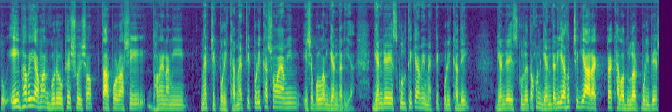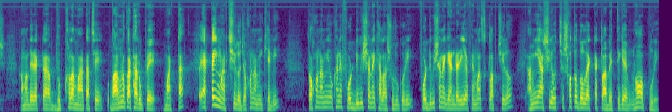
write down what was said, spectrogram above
তো এইভাবেই আমার গড়ে ওঠে শৈশব। তারপর আসি, ধরেন আমি ম্যাট্রিক পরীক্ষা। ম্যাট্রিক পরীক্ষার সময় আমি এসে বললাম গ্যান্ডারিয়া। গ্যান্ডারিয়া স্কুল থেকে আমি ম্যাট্রিক পরীক্ষা দিই। গ্যান্ডারিয়া স্কুলে তখন গ্যান্ডারিয়া হচ্ছে গিয়ে আর একটা খেলাধুলার পরিবেশ। আমাদের একটা ধূপখোলা মাঠ আছে বান্ন কাঠার উপরে মাঠটা। একটাই মাঠ ছিল যখন আমি খেলি। তখন আমি ওখানে ফোর্থ ডিভিশনে খেলা শুরু করি। ফোর্থ ডিভিশনে গ্যান্ডারিয়া ফেমাস ক্লাব ছিল। আমি আসি হচ্ছে শতদল একটা ক্লাবের থেকে নবাবপুরে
